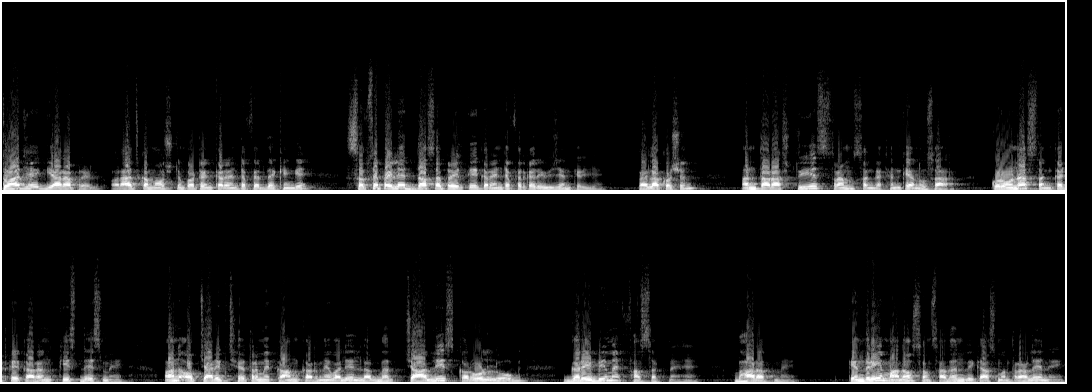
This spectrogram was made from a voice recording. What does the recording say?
तो आज है 11 अप्रैल और आज का मोस्ट इंपॉर्टेंट करंट अफेयर देखेंगे। सबसे पहले 10 अप्रैल के करंट अफेयर का रिवीजन करिए। पहला क्वेश्चन अंतर्राष्ट्रीय श्रम संगठन के अनुसार कोरोना संकट के कारण किस देश में अनौपचारिक क्षेत्र में काम करने वाले लगभग 40 करोड़ लोग गरीबी में फंस सकते हैं। भारत में केंद्रीय मानव संसाधन विकास मंत्रालय ने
